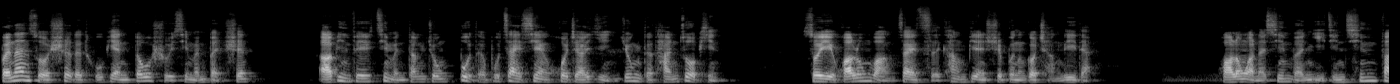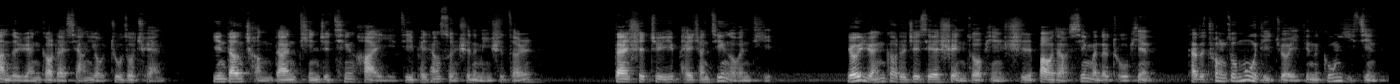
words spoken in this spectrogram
本案所涉的图片都属于新闻本身，而并非新闻当中不得不再现或者引用的他人作品，所以华龙网在此抗辩是不能够成立的。华龙网的新闻已经侵犯了原告的享有著作权，应当承担停止侵害以及赔偿损失的民事责任。但是至于赔偿金额问题，由于原告的这些摄影作品是报道新闻的图片，它的创作目的具有一定的公益性。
